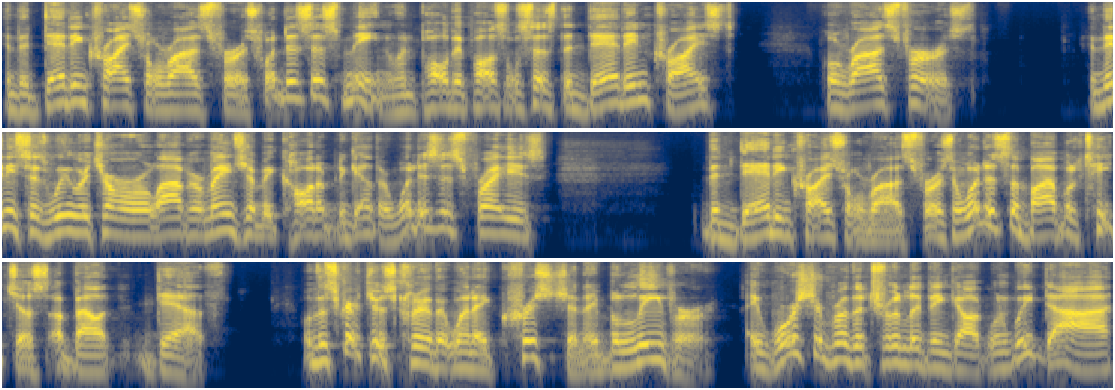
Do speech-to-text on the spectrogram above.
and the dead in Christ will rise first. What does this mean when Paul the apostle says the dead in Christ will rise first? And then he says, we which are alive and remain shall be caught up together. What is this phrase? The dead in Christ will rise first. And what does the Bible teach us about death? Well, the scripture is clear that when a Christian, a believer, a worshiper of the true living God. When we die,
